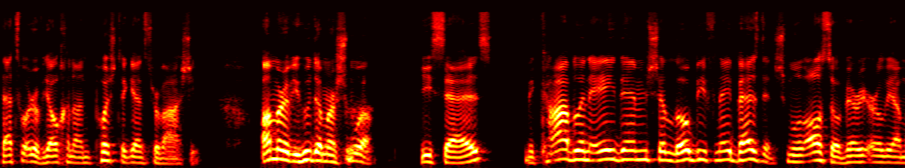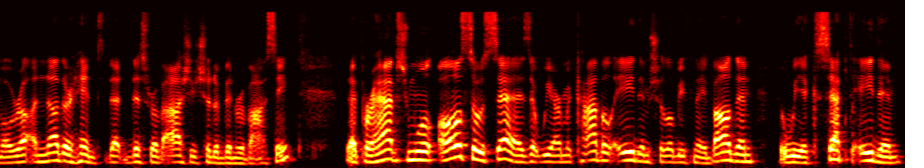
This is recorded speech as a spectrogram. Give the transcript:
That's what Rav Yochanan pushed against Rav Ashi. Amar Rav Yehuda Mar Shmuel. He says, Mikablan Edim Shelo Bifnei Bezdin. Shmuel also very early Amora. Another hint that this Rav Ashi should have been Rav Asi that perhaps Shmuel also says that we are Mekabel Edim Shelo Bifnei Baldin, that we accept Edim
